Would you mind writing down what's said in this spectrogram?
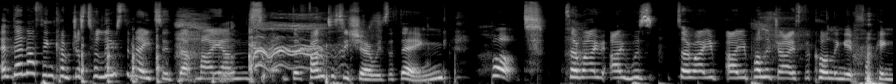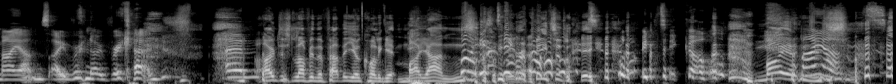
And then I think I've just hallucinated that my the fantasy show is a thing. But so I, I was so I I apologise for calling it fucking Mayans over and over again. Um, I'm just loving the fact that you're calling it Mayans repeatedly. what is it called? Mayans. Mayans.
